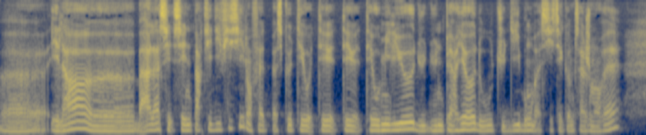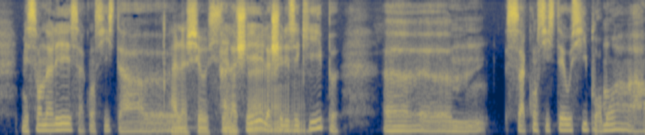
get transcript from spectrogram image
Euh, et là, euh, bah là, c'est une partie difficile en fait parce que t'es t'es au milieu du- d'une période où tu te dis bon bah si c'est comme ça, je m'en vais. Mais s'en aller, ça consiste à euh, À lâcher aussi. à hein, lâcher, ça, lâcher ouais. les équipes. Euh, ça consistait aussi pour moi à,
